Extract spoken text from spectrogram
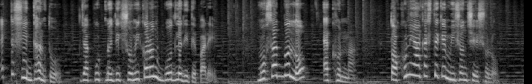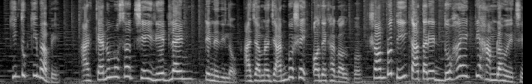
একটা সিদ্ধান্ত যা কূটনৈতিক সমীকরণ বদলে দিতে পারে। মোসাদ বলল, এখন না। তখনই আকাশ থেকে মিশন শেষ হলো। কিন্তু কীভাবে? আর কেন মোসাদ সেই রেড লাইন টেনে দিল? আজ আমরা জানব সেই অদেখা গল্প। সম্প্রতি কাতারের দোহায় একটি হামলা হয়েছে,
